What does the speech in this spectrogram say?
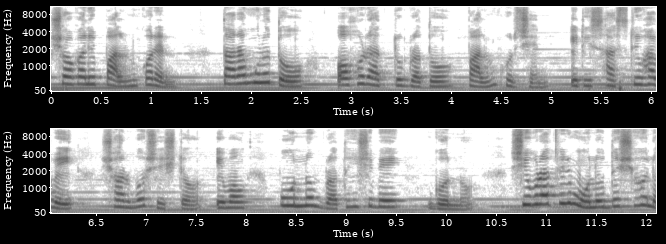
সকালে পালন করেন, তারা মূলত অহরাত্র ব্রত পালন করছেন। এটি শাস্ত্রীয়ভাবে সর্বশ্রেষ্ঠ এবং পূর্ণ ব্রত হিসেবে গণ্য। শিবরাত্রির মূল উদ্দেশ্য হল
